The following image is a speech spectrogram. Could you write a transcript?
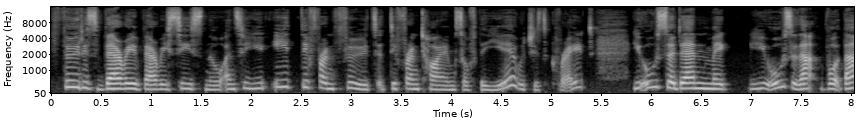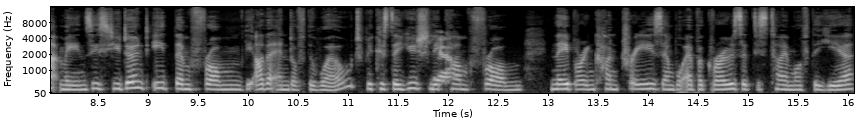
food is very, very seasonal. And so you eat different foods at different times of the year, which is great. You also then make, you also that, what that means is you don't eat them from the other end of the world because they usually yeah. come from neighboring countries and whatever grows at this time of the year.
